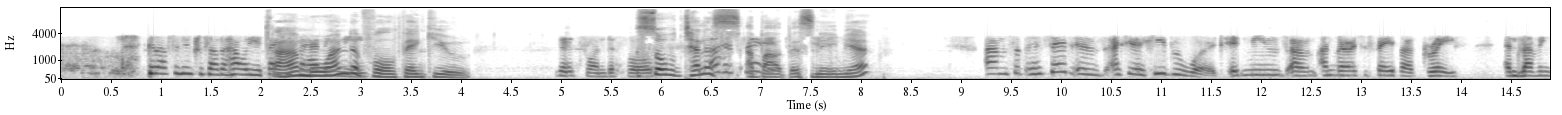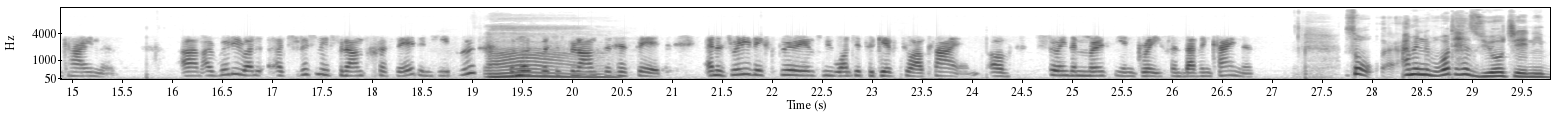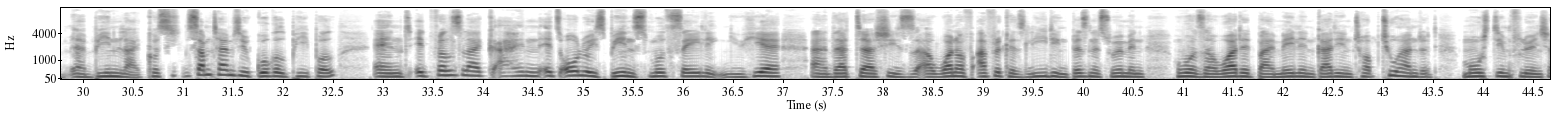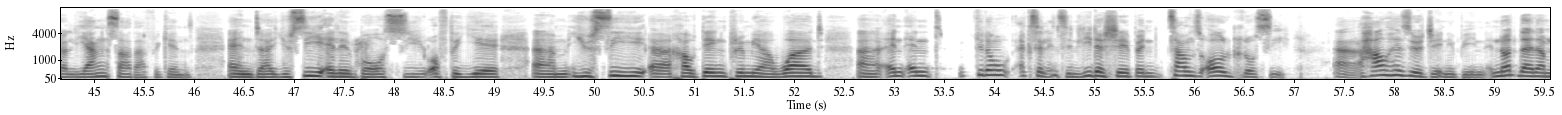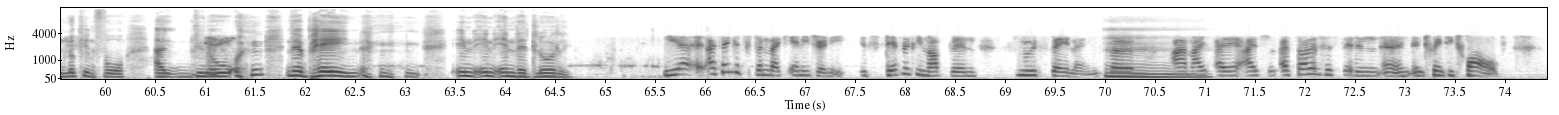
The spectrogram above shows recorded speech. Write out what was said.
afternoon, Griselda. How are you? Thank I'm you for wonderful. Me. Thank you. That's wonderful. So tell us about this name, yeah? Um, so Hesed is actually a Hebrew word. It means um, unmerited favor, grace, and loving kindness. Um, I really, uh, traditionally it's pronounced Chesed in Hebrew, ah. but most of us pronounce it Hesed. And it's really the experience we wanted to give to our clients of showing them mercy and grace and loving kindness. So, I mean, what has your journey uh, been like? Because sometimes you Google people and it feels like I mean, it's always been smooth sailing. You hear uh, that uh, she's uh, one of Africa's leading businesswomen who was awarded by Mail and Guardian top 200 most influential young South Africans. And uh, you see Ellen Boss of the Year, um, you see uh, Gauteng Premier Award, uh, and, and, you know, excellence in leadership, and it sounds all glossy. Uh, how has your journey been? Not that I'm looking for, uh, you know, the pain in, in, in the glory. Yeah, I think it's been like any journey. It's definitely not been smooth sailing. So mm. um, I, I, I started Hesed in, in, in 2012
